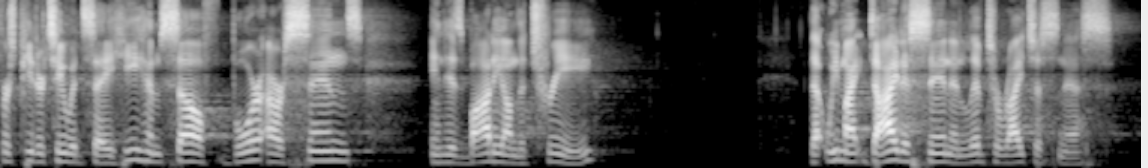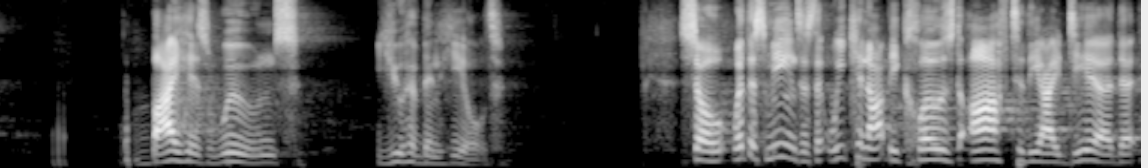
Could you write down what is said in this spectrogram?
1 Peter 2 would say, He himself bore our sins in his body on the tree that we might die to sin and live to righteousness. By his wounds, you have been healed. So, what this means is that we cannot be closed off to the idea that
